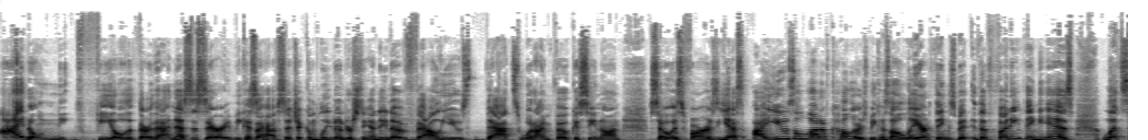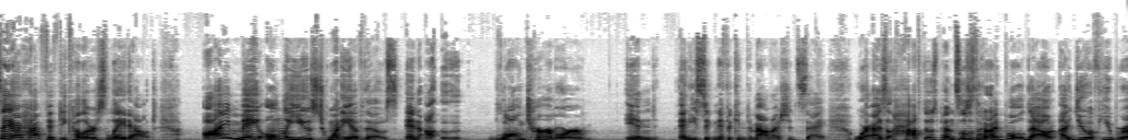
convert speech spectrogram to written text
I don't need, feel that they're that necessary because I have such a complete understanding of values. That's what I'm focusing on. So, as far as, yes, I use a lot of colors because I'll layer things. But the funny thing is, let's say I have 50 colors laid out. I may only use 20 of those. And uh, long term or in any significant amount, I should say. Whereas half those pencils that I pulled out, I do a few br-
